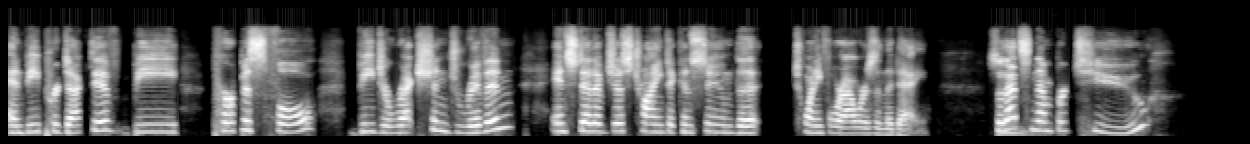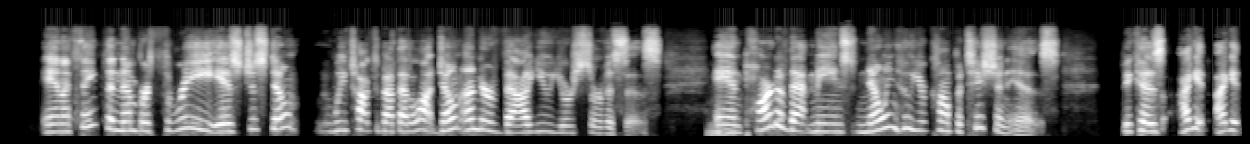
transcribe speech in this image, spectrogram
and be productive, be purposeful, be direction driven instead of just trying to consume the 24 hours in the day. So that's mm. number two. And I think the number three is just don't, we've talked about that a lot, don't undervalue your services. Mm. And part of that means knowing who your competition is. Because I get I get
